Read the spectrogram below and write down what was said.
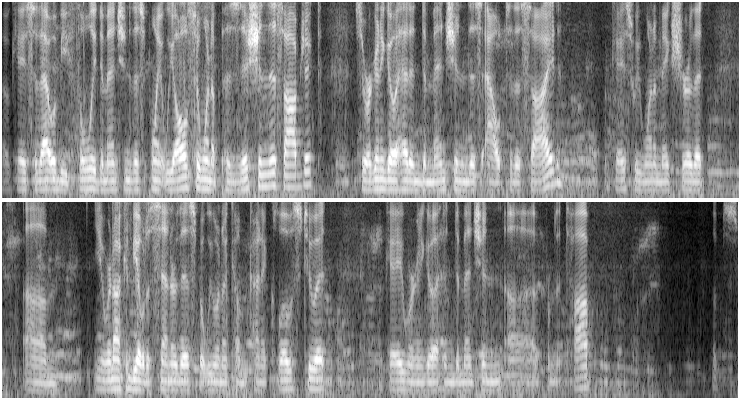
Okay, so that would be fully dimensioned at this point. We also want to position this object, so we're going to go ahead and dimension this out to the side. Okay, so we want to make sure that um, you know, we're not going to be able to center this, but we want to come kind of close to it. Okay, we're going to go ahead and dimension uh, from the top. Oops.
